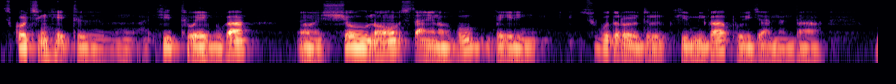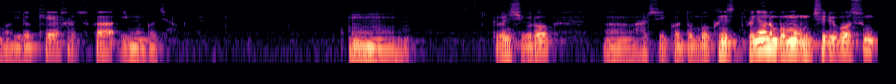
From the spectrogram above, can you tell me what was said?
스콜칭 히트, 히트 웨이브가 어, show no sign of baiting. 수구들을 기미가 보이지 않는다. 뭐 이렇게 할 수가 있는 거죠. 음, 그런 식으로 어, 할 수 있고 또 뭐 그녀는 몸을 움츠리고 숨,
